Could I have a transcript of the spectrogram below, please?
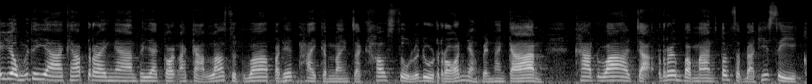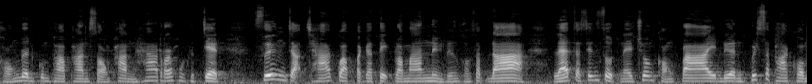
นิยมวิทยาครับรายงานพยากรณ์อากาศล่าสุดว่าประเทศไทยกำลังจะเข้าสู่ฤดูร้อนอย่างเป็นทางการคาดว่าจะเริ่มประมาณต้นสัปดาห์ที่ 4 ของเดือนกุมภาพันธ์ 2567 ซึ่งจะช้ากว่าปกติประมาณ 1-2 สัปดาห์ และจะสิ้นสุดในช่วงของปลายเดือนพฤษภาคม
